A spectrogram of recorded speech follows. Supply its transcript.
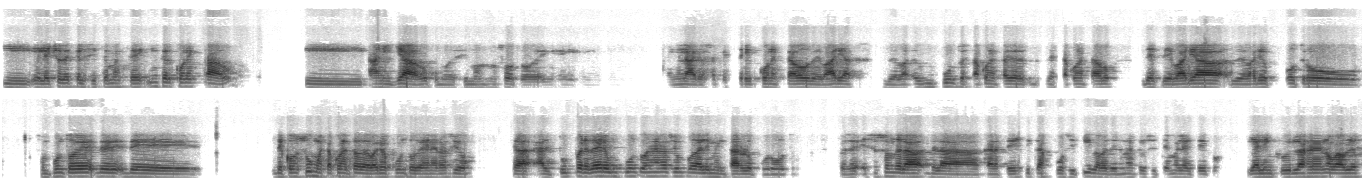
Y el hecho de que el sistema esté interconectado y anillado, como decimos nosotros en, el área, o sea, que esté conectado de varias, un punto está conectado, está conectado desde varias, de varios otros, un punto de, de, de consumo está conectado de varios puntos de generación al tú perder un punto de generación, puedes alimentarlo por otro. Entonces, esas son de, las características positivas que tiene nuestro sistema eléctrico y al incluir las renovables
